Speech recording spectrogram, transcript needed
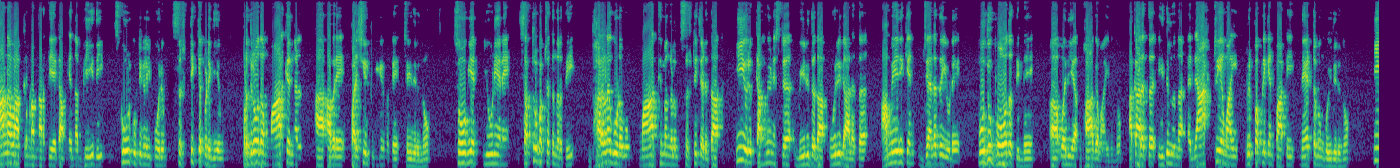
ആണവാക്രമണം നടത്തിയേക്കാം എന്ന ഭീതി സ്കൂൾ കുട്ടികളിൽ പോലും സൃഷ്ടിക്കപ്പെടുകയും പ്രതിരോധ മാർഗങ്ങൾ അവരെ പരിശീലിപ്പിക്കുകയും ഒക്കെ ചെയ്തിരുന്നു. സോവിയറ്റ് യൂണിയനെ ശത്രുപക്ഷത്ത് നിർത്തി ഭരണകൂടവും മാധ്യമങ്ങളും സൃഷ്ടിച്ചെടുത്ത ഈ ഒരു കമ്മ്യൂണിസ്റ്റ് വിരുദ്ധത ഒരു കാലത്ത് അമേരിക്കൻ ജനതയുടെ പൊതുബോധത്തിന്റെ വലിയ ഭാഗമായിരുന്നു. അക്കാലത്ത് ഇതിൽ നിന്ന് രാഷ്ട്രീയമായി റിപ്പബ്ലിക്കൻ പാർട്ടി നേട്ടവും കൊയ്തിരുന്നു. ഈ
